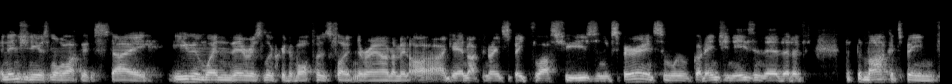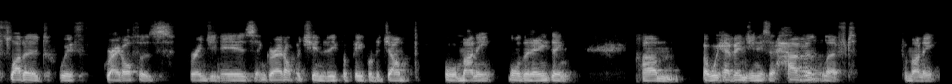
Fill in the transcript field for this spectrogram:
an engineer is more likely to stay, even when there is lucrative offers floating around. I mean, I, again, I can only speak to the last few years in experience, and we've got engineers in there that have that the market's been flooded with great offers for engineers and great opportunity for people to jump for money more than anything. Um, but we have engineers that haven't left for money,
